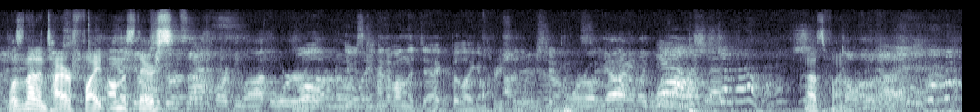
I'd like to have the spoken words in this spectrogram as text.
okay. Wasn't that entire fight on the You can also stairs? go outside of the parking lot, or I Well, it was kind of on the deck, but like I'm pretty sure they were standing on or, the uh, stairs. yeah, I mean like one Yeah, on let's the just side. jump out. That's fine. Uh,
